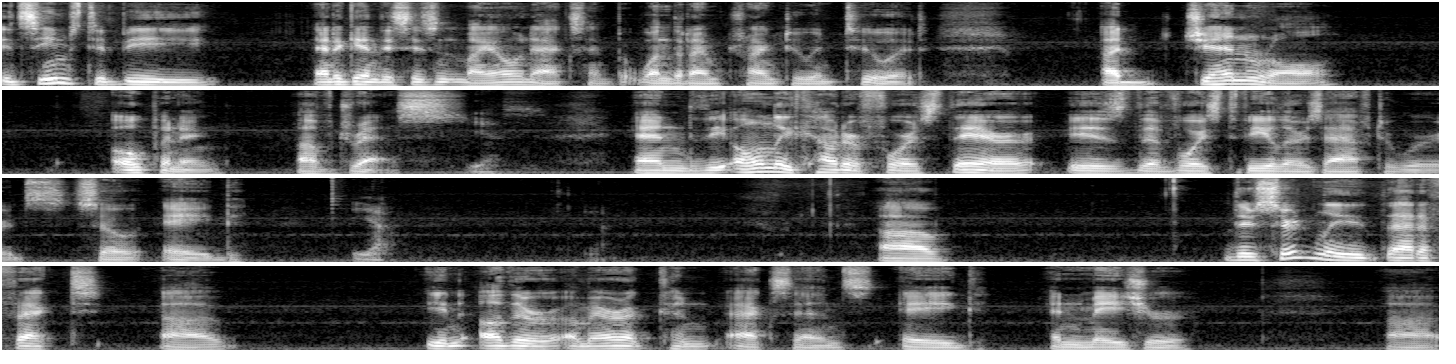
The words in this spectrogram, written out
it seems to be, and again this isn't my own accent, but one that I'm trying to intuit, a general opening of dress. Yes. And the only counterforce there is the voiced velars afterwards. So egg. Yeah. Yeah. Uh, there's certainly that effect uh, in other American accents, egg and measure, uh,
